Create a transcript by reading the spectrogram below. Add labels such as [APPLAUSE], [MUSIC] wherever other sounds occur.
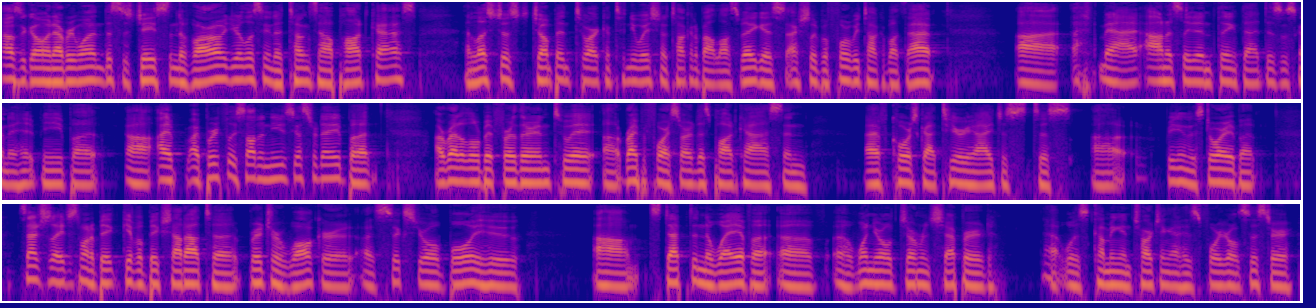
How's it going, everyone? This is Jason Navarro. You're listening to Tongues Out Podcast. And let's just jump into our continuation of talking about Las Vegas. Actually, before we talk about that, uh, [LAUGHS] man, I honestly didn't think that this was going to hit me, but uh, I, I briefly saw the news yesterday, but I read a little bit further into it uh, right before I started this podcast. And I, of course, got teary eyed just, just uh, reading the story. But essentially, I just want to big, give a big shout out to Bridger Walker, a six year old boy who um, stepped in the way of a, of a one year old German Shepherd that was coming and charging at his four year old sister.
